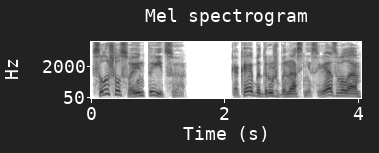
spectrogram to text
слушал свою интуицию. Какая бы дружба нас ни связывала,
